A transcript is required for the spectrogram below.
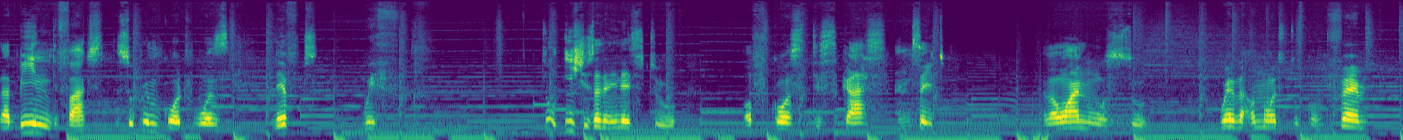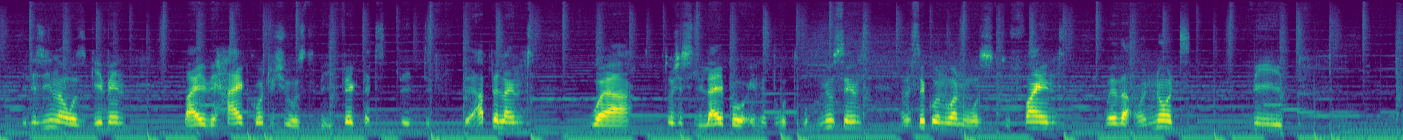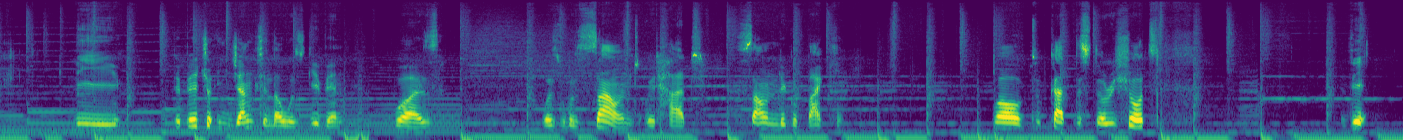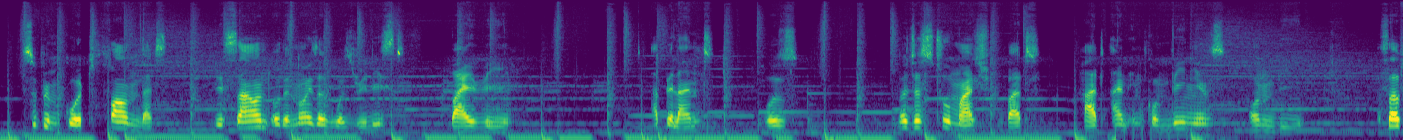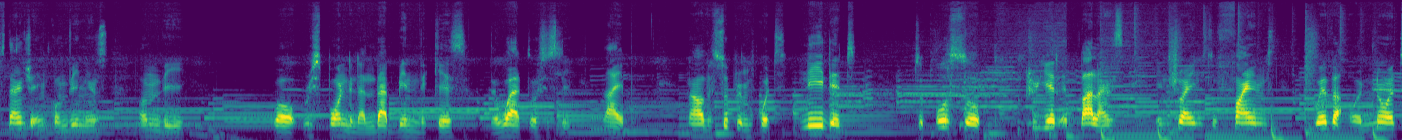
That being the fact, the Supreme Court was left with two issues that they needed to, of course, discuss and say. Number one was to whether or not to confirm the decision that was given by the High Court, which was to the effect that the, the, the appellant were tortiously liable in the tort of nuisance, and the second one was to find whether or not the the perpetual injunction that was given was was was sound or it had sound legal backing. Well, to cut the story short, the Supreme Court found that the sound or the noise that was released by the appellant was not just too much but had an inconvenience on the substantial inconvenience on the well respondent and that being the case they were tortiously liable. Now the supreme court needed to also create a balance in trying to find whether or not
